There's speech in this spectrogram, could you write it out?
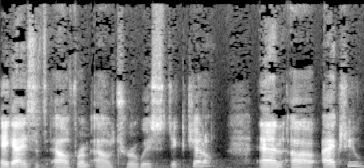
Hey guys, it's Al from Altruistic Channel, and uh, I actually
